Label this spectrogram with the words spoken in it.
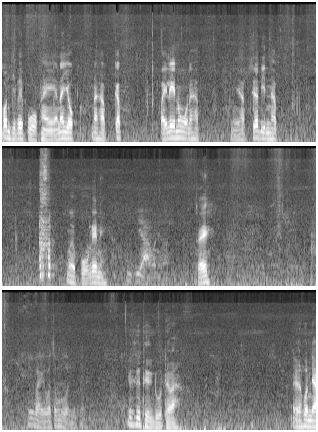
คนที่ไปปลูกให้นายกนะครับ กับไปเล่นู่นะครับ นี่ครับ เสื้อบินครับ เมื่อปลูกเล่นนี่ที่ยาวกว่าเนี่ยวะใส่นี่ไหวว่าสมบูรณ์ก็คือถึงดูดใช่ปะเออพ่นยา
